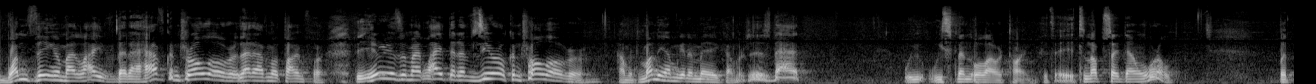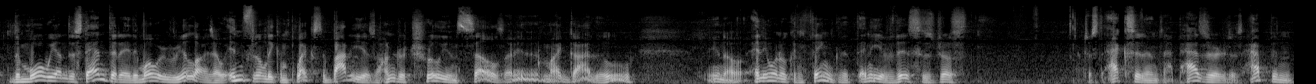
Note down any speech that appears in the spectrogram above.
one thing in my life that I have control over, that I have no time for. The areas of my life that I have zero control over, how much money I'm going to make, how much is that, we, we spend all our time. It's, it's an upside down world. But the more we understand today, the more we realize how infinitely complex the body is 100 trillion cells. I mean, my God, who, you know, anyone who can think that any of this is just, just accident, haphazard, just happened,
